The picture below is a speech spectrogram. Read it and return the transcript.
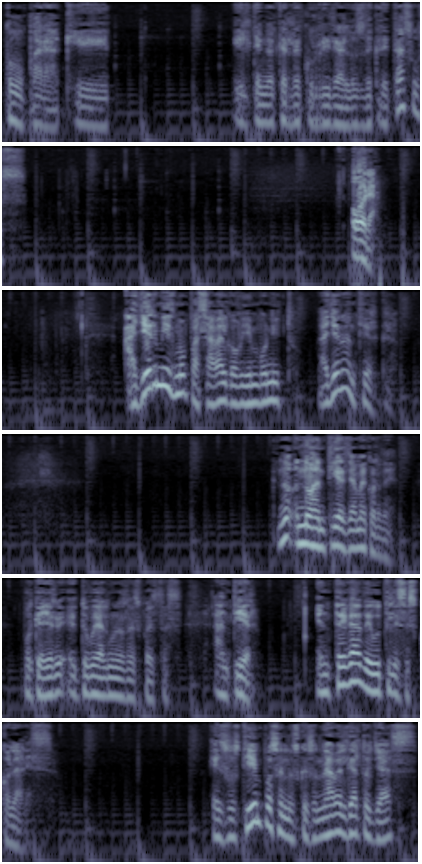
como para que él tenga que recurrir a los decretazos. Ahora, ayer mismo pasaba algo bien bonito, ayer antier, creo. No, no, antier, ya me acordé porque ayer eh, tuve algunas respuestas. Antier, entrega de útiles escolares. En sus tiempos en los que sonaba el gato jazz,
